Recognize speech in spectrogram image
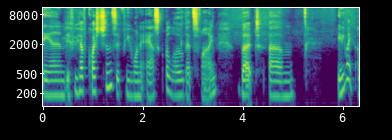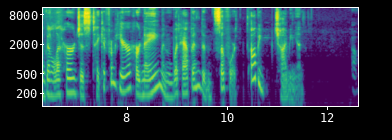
And if you have questions, if you want to ask below, that's fine. But um, anyway, I'm going to let her just take it from here, her name and what happened and so forth. I'll be chiming in. Oh.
